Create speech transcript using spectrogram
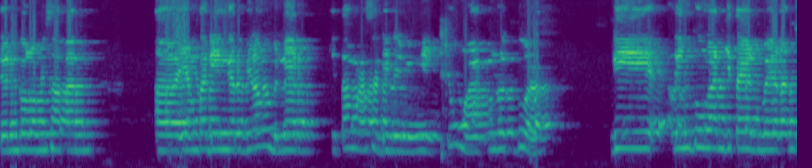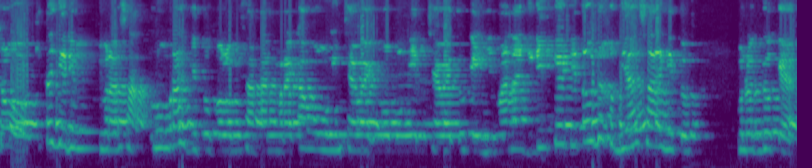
Dan kalau misalkan uh, yang tadi Inggar bilang benar kita merasa dilindungi, cuma menurut gue di lingkungan kita yang kebanyakan cowok, kita jadi merasa lumrah gitu kalau misalkan mereka ngomongin cewek, ngomongin cewek itu kayak gimana. Jadi kayak kita udah kebiasa gitu. Menurut gue kayak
